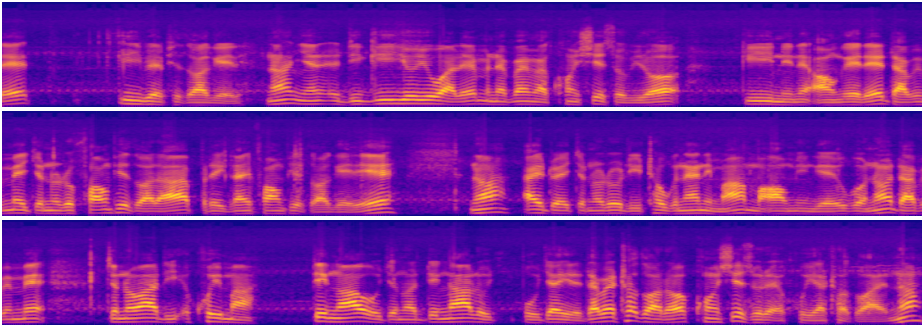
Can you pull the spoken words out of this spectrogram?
လည်းကီးပဲဖြစ်သွားခဲ့တယ်နော်ညဒီကီးရိုးရိုးကလည်းမနေ့ပိုင်းမှာခွန်ရှစ်ဆိုပြီးတော့ကီးအနေနဲ့အောင်ခဲ့တယ်ဒါပေမဲ့ကျွန်တော်တို့ဖောင်းဖြစ်သွားတာ break line ဖောင်းဖြစ်သွားခဲ့တယ်နော်အဲ့အတွက်ကျွန်တော်တို့ဒီထုတ်ကနန်းတွေမှာမအောင်မြင်ခဲ့ဘူးပေါ့နော်ဒါပေမဲ့ ကျွန်တော်ကဒီအခွေမှာတင်ငါးကိုကျွန်တော်တင်ငါးလို့ပို့ကြရတယ်ဒါပေမဲ့ထွက်သွားတော့ခွန်ရှစ်ဆိုတဲ့အခွေကထွက်သွားတယ်နော်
